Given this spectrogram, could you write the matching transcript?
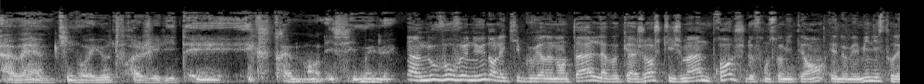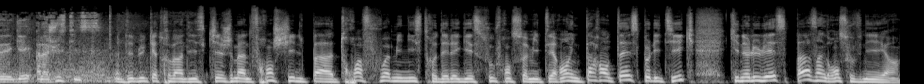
avait un petit noyau de fragilité extrêmement dissimulé. Un nouveau venu dans l'équipe gouvernementale, l'avocat Georges Kijman, proche de François Mitterrand, est nommé ministre délégué à la justice. Début 90, Kijman franchit le pas, trois fois ministre délégué sous François Mitterrand, une parenthèse politique qui ne lui laisse pas un grand souvenir.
